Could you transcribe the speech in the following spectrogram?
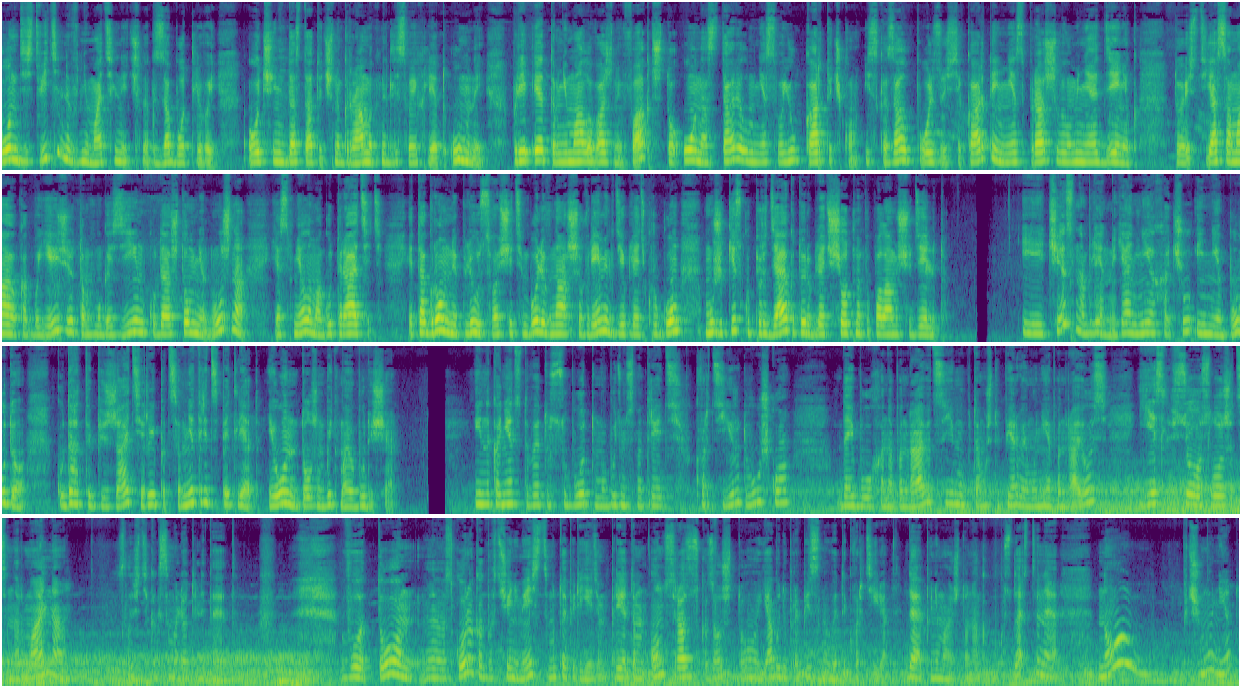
Он действительно внимательный человек, заботливый, очень достаточно грамотный для своих лет, умный. При этом немаловажный факт, что он оставил мне свою карточку и сказал, пользуйся картой, не спрашивай у меня денег. То есть я сама как бы езжу там в магазин, куда, что мне нужно, я смело могу тратить. Это огромный плюс, вообще, тем более в наше время, где, блядь, кругом мужики скупердяя, которые, блядь, счет напополам еще делят. И честно, блин, я не хочу и не буду куда-то бежать и рыпаться. Мне 35 лет, и он должен быть мое будущее. И, наконец-то, в эту субботу мы будем смотреть квартиру, двушку. Дай бог, она понравится ему, потому что первая ему не понравилась. Если все сложится нормально, слышите, как самолеты летают? вот, то э, скоро, как бы в течение месяца мы туда переедем. При этом он сразу сказал, что я буду прописана в этой квартире. Да, я понимаю, что она как бы государственная, но почему нет?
